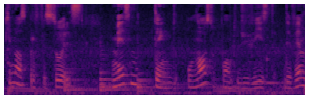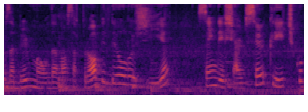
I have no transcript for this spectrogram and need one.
que nós professores, mesmo tendo o nosso ponto de vista, devemos abrir mão da nossa própria ideologia sem deixar de ser crítico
